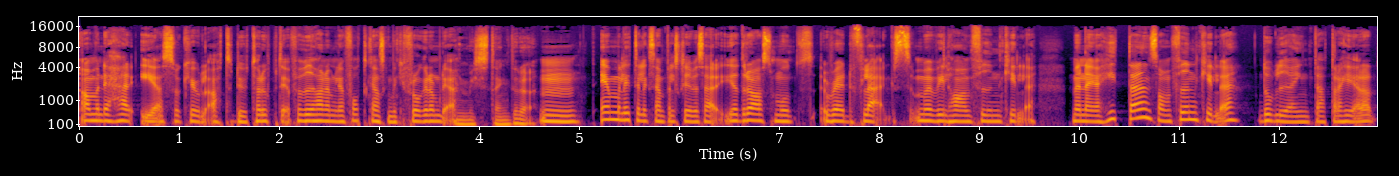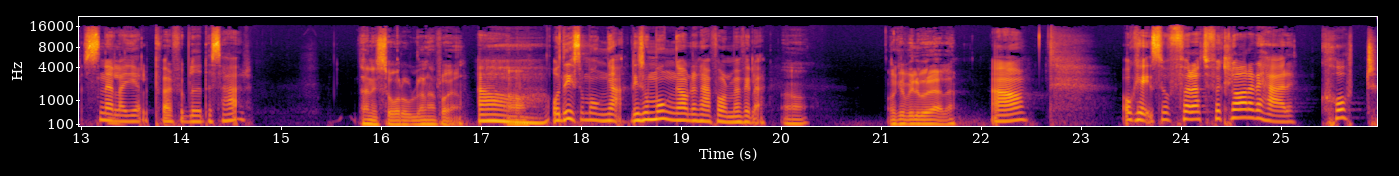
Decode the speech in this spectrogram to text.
Ja, men det här är så kul att du tar upp det. För vi har nämligen fått ganska mycket frågor om det. Jag misstänkte det. Mm. Emily till exempel skriver så här. Jag dras mot red flags men vill ha en fin kille. Men när jag hittar en sån fin kille, då blir jag inte attraherad. Snälla hjälp, varför blir det så här? Den är så rolig den här frågan. Ah. Ja. Och det är så många. Det är så många av den här formen, Fille. Ja. Okej, vill du börja eller? Ja. Okej, så för att förklara det här kort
